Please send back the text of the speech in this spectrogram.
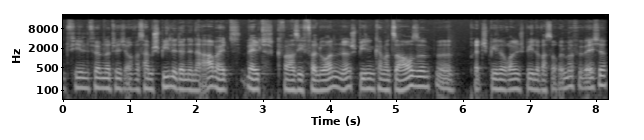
in vielen Firmen natürlich auch, was haben Spiele denn in der Arbeitswelt quasi verloren? Ne? Spielen kann man zu Hause, äh, Brettspiele, Rollenspiele, was auch immer für welche.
